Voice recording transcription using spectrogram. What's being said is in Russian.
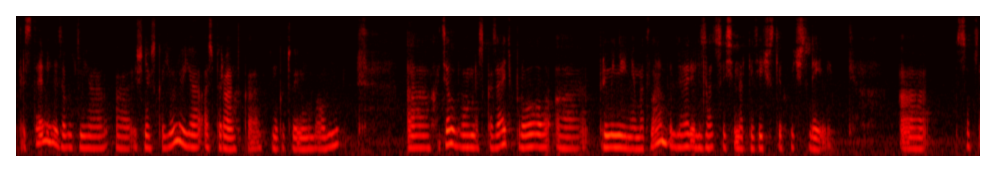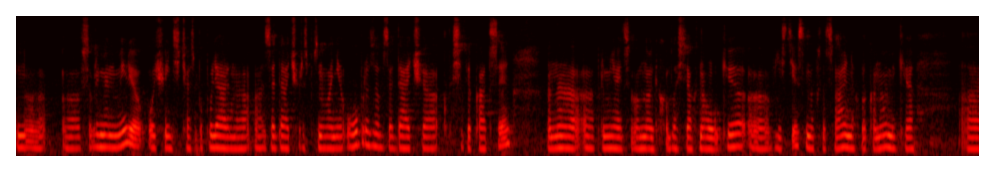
представили. Зовут меня а, Вишневская Юля, я аспирантка МГТУ имени Баумана. А, хотела бы вам рассказать про а, применение MATLAB для реализации синергетических вычислений. Собственно, в современном мире очень сейчас популярна задача распознавания образов, задача классификации. Она применяется во многих областях науки, в естественных, в социальных, в экономике,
